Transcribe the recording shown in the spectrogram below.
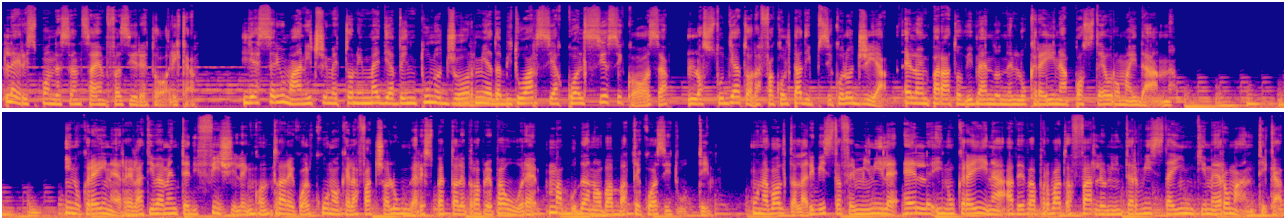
lei risponde senza enfasi retorica. Gli esseri umani ci mettono in media 21 giorni ad abituarsi a qualsiasi cosa. L'ho studiato alla facoltà di psicologia e l'ho imparato vivendo nell'Ucraina post-Euromaidan. In Ucraina è relativamente difficile incontrare qualcuno che la faccia lunga rispetto alle proprie paure, ma Budanova batte quasi tutti. Una volta la rivista femminile Elle in Ucraina aveva provato a farle un'intervista intima e romantica.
